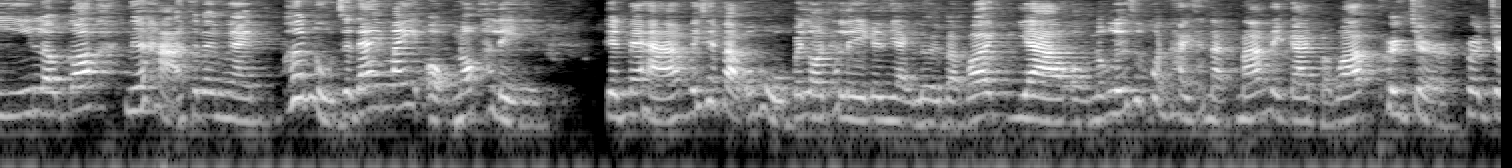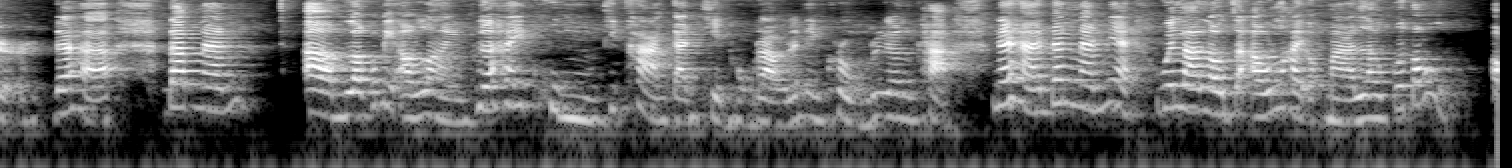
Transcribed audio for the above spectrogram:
นี้ แล้วก็เนื้อหาจะเป็นไง เพื่อหนูจะได้ไม่ออกนอกทะเล เก็ตไหมคะไม่ใช่แบบโอ้โหไปลอยทะเลกันใหญ่เลยแบบว่ายาวออกนอกเรื่องซึ่งคนไทยถนัดมากในการแบบว่า perjure perjure นะคะดังนั้นเราก็มี outline เพื่อให้คุมทิศทางการเขียนของเรานั่นเองโครงเรื่องค่ะนะคะดังนั้นเนี่ยเวลาเราจะ outline ออกมา เราก็ต้องอ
